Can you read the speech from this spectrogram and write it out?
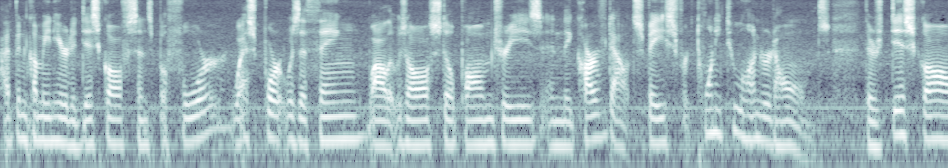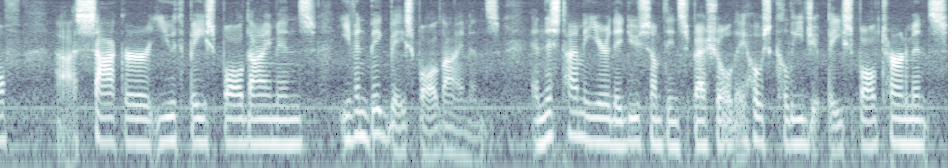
I've been coming here to disc golf since before Westport was a thing, while it was all still palm trees, and they carved out space for 2,200 homes. There's disc golf, uh, soccer, youth baseball diamonds, even big baseball diamonds. And this time of year, they do something special. They host collegiate baseball tournaments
